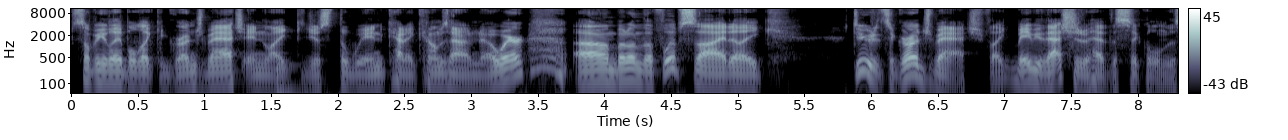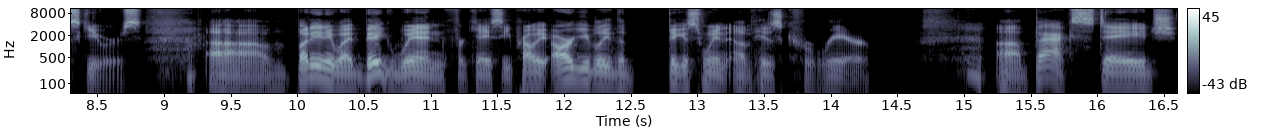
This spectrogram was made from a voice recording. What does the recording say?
something labeled like a grunge match and like just the win kind of comes out of nowhere. Um, but on the flip side, like dude, it's a grudge match. Like maybe that should have had the sickle and the skewers. Uh, but anyway, big win for KC. Probably arguably the biggest win of his career. Uh, backstage,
